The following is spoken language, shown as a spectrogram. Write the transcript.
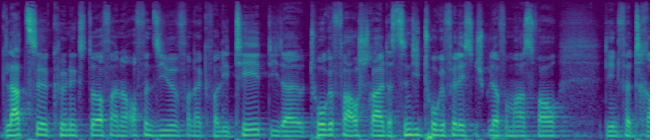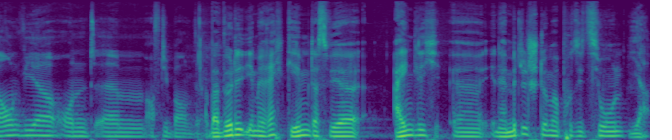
Glatzel, Königsdörfer eine Offensive von der Qualität, die da Torgefahr ausstrahlt. Das sind die torgefälligsten Spieler vom HSV. Den vertrauen wir und ähm, auf die bauen wir. Aber würdet ihr mir recht geben, dass wir eigentlich äh, in der Mittelstürmerposition Ja.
